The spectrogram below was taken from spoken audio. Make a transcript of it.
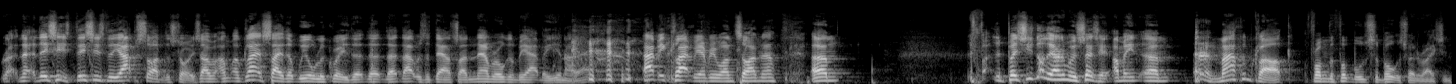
Right, now, this is this is the upside of the story. So I'm, I'm glad to say that we all agree that that, that that was the downside. And now we're all going to be happy, you know. happy, clappy, every one time now. Um, but she's not the only one who says it. I mean, um, Malcolm Clark from the Football Supporters Federation,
